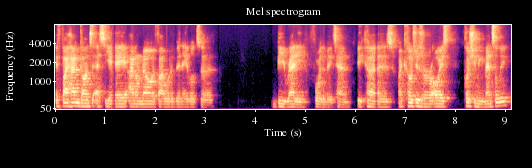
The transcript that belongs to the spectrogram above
if I hadn't gone to SCA, I don't know if I would have been able to be ready for the Big Ten because my coaches are always pushing me mentally.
